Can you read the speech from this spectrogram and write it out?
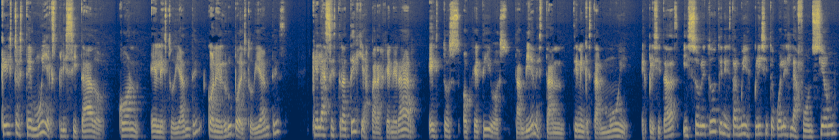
que esto esté muy explicitado con el estudiante, con el grupo de estudiantes, que las estrategias para generar estos objetivos también están, tienen que estar muy explicitadas y sobre todo tiene que estar muy explícito cuál es la función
